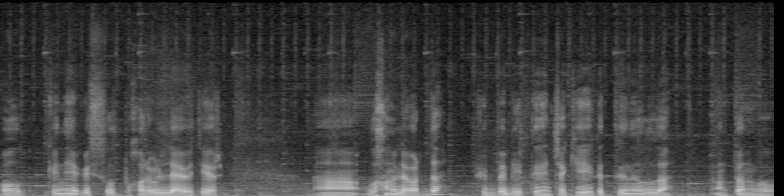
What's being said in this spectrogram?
Ол көне үс сыл тухары үллә өтер. Лыхан үллә барды. Хүлбе бір тыгынча кеге кыттыны ұлла. Онтан бұл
